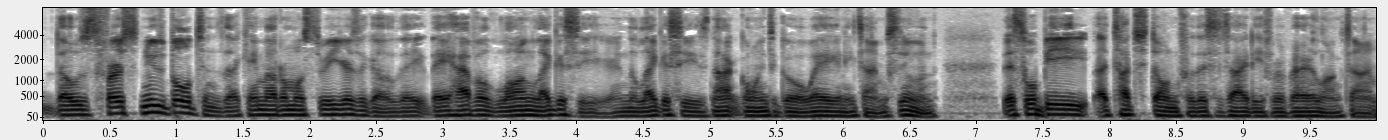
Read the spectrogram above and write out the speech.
those first news bulletins that came out almost three years ago, they, they have a long legacy, and the legacy is not going to go away anytime soon. This will be a touchstone for the society for a very long time.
